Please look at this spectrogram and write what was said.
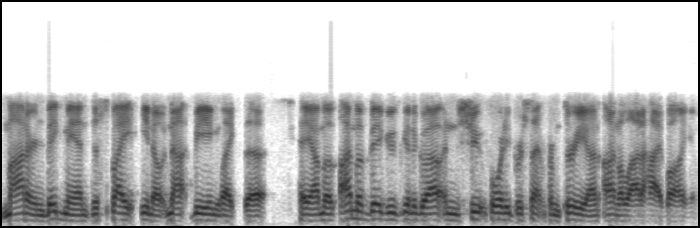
modern big man, despite, you know, not being like the, hey, I'm a, I'm a big who's going to go out and shoot 40% from three on, on a lot of high volume.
